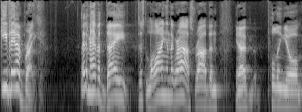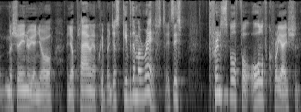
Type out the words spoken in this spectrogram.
Give them a break. Let them have a day just lying in the grass rather than, you know, pulling your machinery and your, and your ploughing equipment. Just give them a rest. It's this principle for all of creation.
